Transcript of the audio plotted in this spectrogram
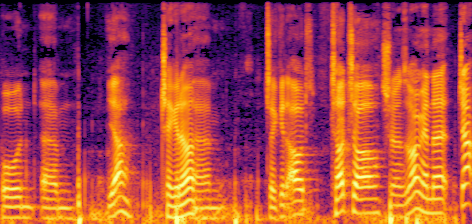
Und ähm, ja. Check it out. Ähm, check it out. Ciao, ciao. Schönes Wochenende. Ciao.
